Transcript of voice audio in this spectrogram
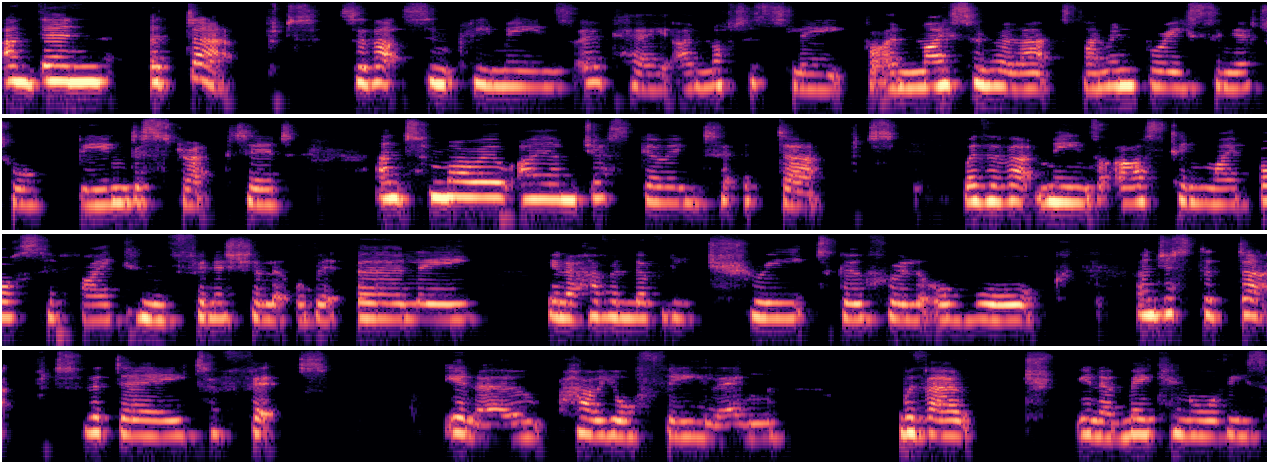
and then adapt. So that simply means, okay, I'm not asleep, but I'm nice and relaxed, I'm embracing it or being distracted. And tomorrow I am just going to adapt, whether that means asking my boss if I can finish a little bit early, you know, have a lovely treat, go for a little walk, and just adapt the day to fit, you know, how you're feeling without you know making all these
